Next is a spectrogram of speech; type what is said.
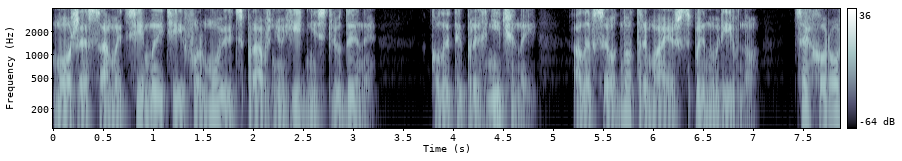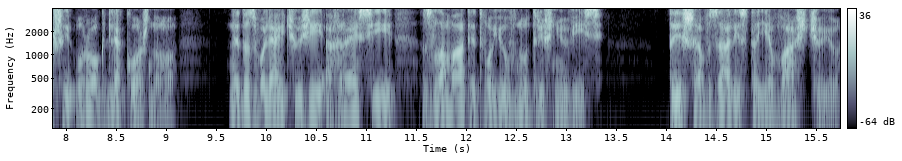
Може, саме ці миті й формують справжню гідність людини. Коли ти пригнічений, але все одно тримаєш спину рівно. Це хороший урок для кожного. Не дозволяй чужій агресії зламати твою внутрішню вісь. Тиша в залі стає важчою,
